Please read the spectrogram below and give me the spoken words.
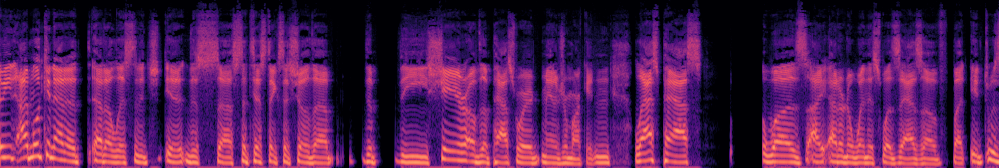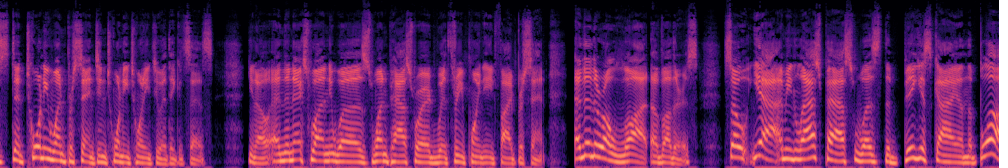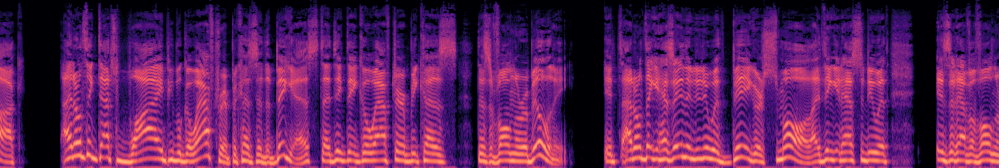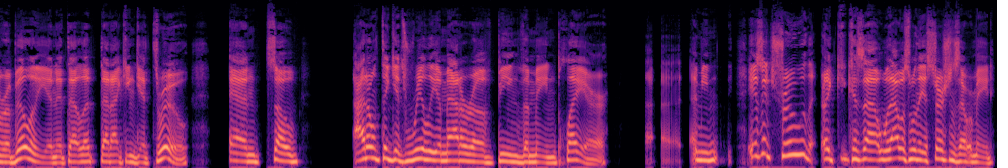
I mean, I'm looking at a at a list and it, it, this uh, statistics that show the the the share of the password manager market and LastPass was I, I don't know when this was as of, but it was at 21% in 2022, I think it says. You know, and the next one was 1Password with 3.85%. And then there were a lot of others. So yeah, I mean LastPass was the biggest guy on the block I don't think that's why people go after it because they're the biggest. I think they go after because there's a vulnerability. It I don't think it has anything to do with big or small. I think it has to do with is it have a vulnerability in it that that I can get through. And so I don't think it's really a matter of being the main player. uh, I mean, is it true? Like, because uh, well, that was one of the assertions that were made.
